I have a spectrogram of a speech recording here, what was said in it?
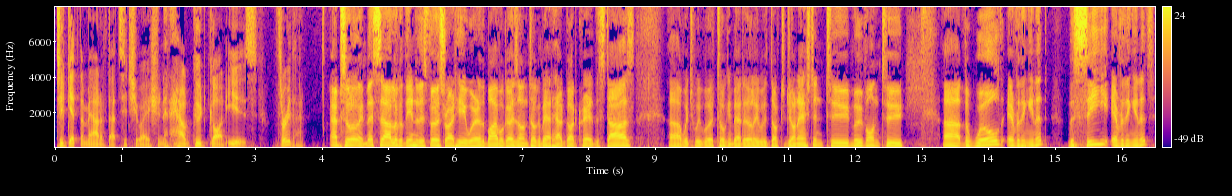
to get them out of that situation and how good God is through that. Absolutely. Let's uh, look at the end of this verse right here where the Bible goes on, talk about how God created the stars, uh, which we were talking about earlier with Dr. John Ashton, to move on to uh, the world, everything in it, the sea, everything in it.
